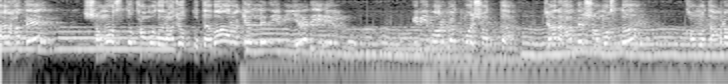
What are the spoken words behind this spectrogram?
আর হাতে সমস্ত ক্ষমতা, রাজত্ব। তিনি সত্তা যার সমস্ত ক্ষমতা। আমরা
